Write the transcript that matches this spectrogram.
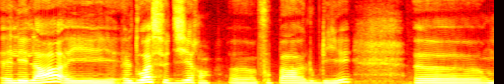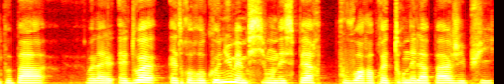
elle est là et elle doit se dire, il euh, ne faut pas l'oublier. on peut pas, elle doit être reconnue, même si on espère pouvoir après tourner la page et puis,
